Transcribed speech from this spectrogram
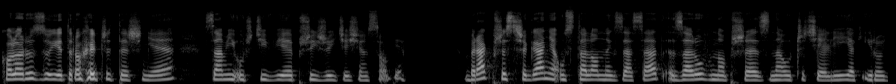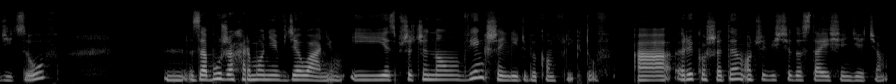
Koloryzuje trochę czy też nie, sami uczciwie przyjrzyjcie się sobie. Brak przestrzegania ustalonych zasad, zarówno przez nauczycieli, jak i rodziców, mm, zaburza harmonię w działaniu i jest przyczyną większej liczby konfliktów, a rykoszetem oczywiście dostaje się dzieciom.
